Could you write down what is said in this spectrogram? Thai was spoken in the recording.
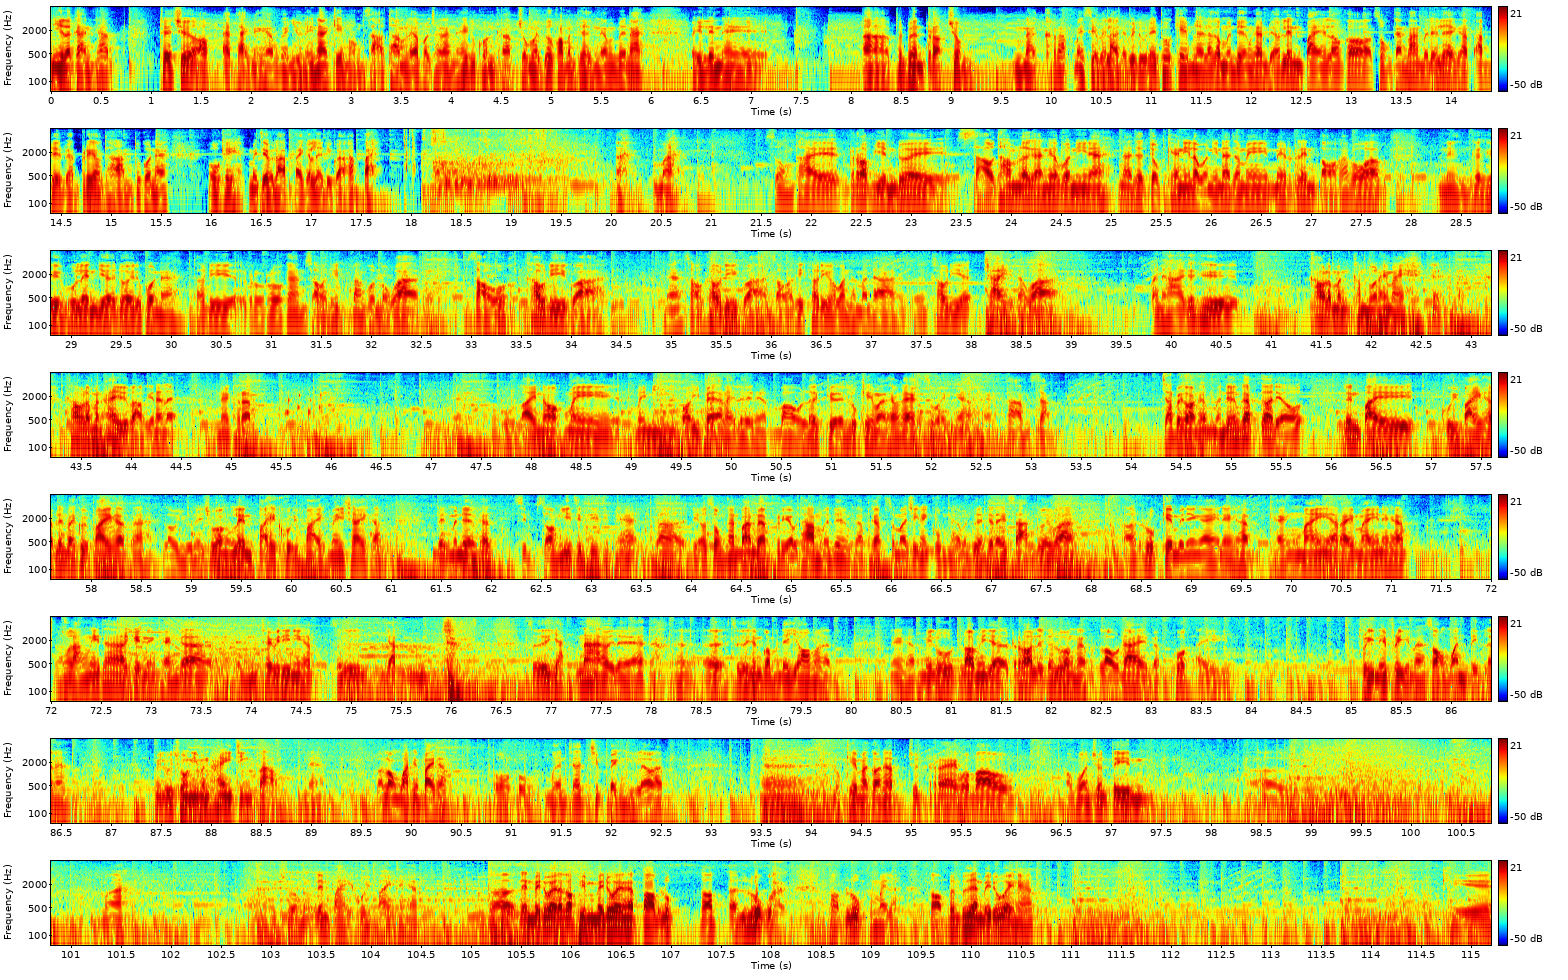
นี่ละกันครับ Treasure of Attack นะครับก็อยู่ในหน้าเกมของสาวถ้ำแล้ว เพราะฉะนั้นให้ทุกคนรับชมไว้เพื่อความบันเทิงนะเพื่อนๆนะ ไปเล่นให้เพื่อนๆรับชมนะครับไม่เสียเวลาเดี๋ยวไปดูในตัวเกมเลยแล้วก็เหมือนเดิมครับ เดี๋ยวเล่นไปเราก็ส่งการบ้านไปเรื่อยๆครับอัปเดตแบบเรียลไทม์ทุกคนนะ โอเค ไม่เสียเวลาไปกันเลยดีกว่าครับไปอะมา ส่งท้ายรอบเย็นด้วยสาวถ้ำแล้วกันครับวันนี้นะ น่าจะจบแค่นี้แหละวันนี้น่าจะไม่ไม่เล่นต่อครับ เพราะว่าหนึ่งก็คือผู้เล่นเยอะด้วยทุกคนนะ เท่าที่รู้ๆกันเสาร์อาทิตย์บางคนบอกว่าเสาเข้าดีกว่านะเสาเข้าดีกว่าเสาร์อาทิตย์เข้าดีกว่าวันธรรมดาเเข้าดีใช่แต่ว่าปัญหาก็คือเข้าแล้วมันคำนวณให้ไหม เข้าแล้วมันให้หรือเปล่าแค่นั้นแหละนะครับ โอ้ลายนอกไม่ไม่มีปออีแปะอะไรเลยนะครับ เบาเลือเกินลูกเคมาแถวแรกสวยงามนะตามสั่ง จัดไปก่อนครับเหมือนเดิมครับก็เดี๋ยวเล่นไปคุยไปครับเล่นไปคุยไปครับอะเราอยู่ในช่วงเล่นไปคุยไปไม่ใช่ครับเบ็ดเหมือนเดิมครับ12 20 40นะฮะก็เดี๋ยวส่งกันบ้านแบบเรียลไทม์เหมือนเดิมครับกับสมาชิกในกลุ่มนะเพื่อนๆจะได้ทราบด้วยว่ารูปเกมเป็นยังไงนะครับ แข็งไหมอะไรไหมนะครับ หลังๆนี้ถ้าเกมแข็งๆก็ผมใช้วิธีนี้ครับ ซื้อยัดมัน ซื้อยัดหน้าไปเลยฮะเออซื้อจนกว่ามันจะยอมอะครับนะครับไม่รู้รอบนี้จะรอดหรือจะล่วงนะ เราได้แบบพวกไอฟรีในฟรีมา 2 วันติดแล้วนะ ไม่รู้ช่วงนี้มันให้จริงเปล่านะก็ลองวัดกันไปครับ โอ้โห เหมือนจะชิปเป่งอีกแล้วครับเอ้อลูกเกมมาก่อนครับ ชุดแรกเบาๆเอาหัวนชนตีนเออมาช่วงเล่นไปคุยไปนะครับ ก็เล่นไปด้วยแล้วก็พิมพ์ไปด้วยนะครับ ตอบลูกตอบลูกตอบลูกทำไมล่ะ ตอบเพื่อนๆไปด้วยนะครับ โอเค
